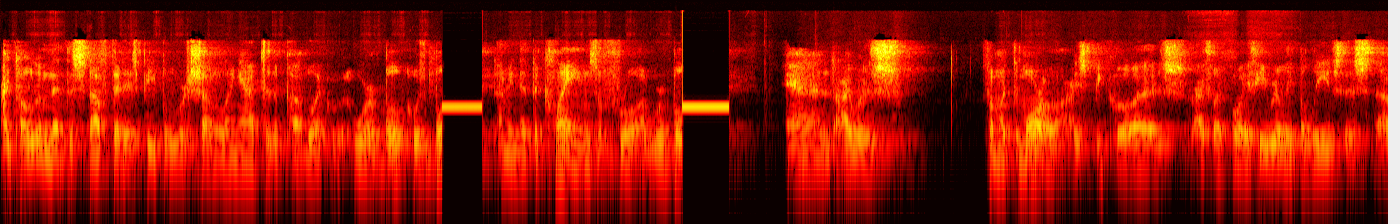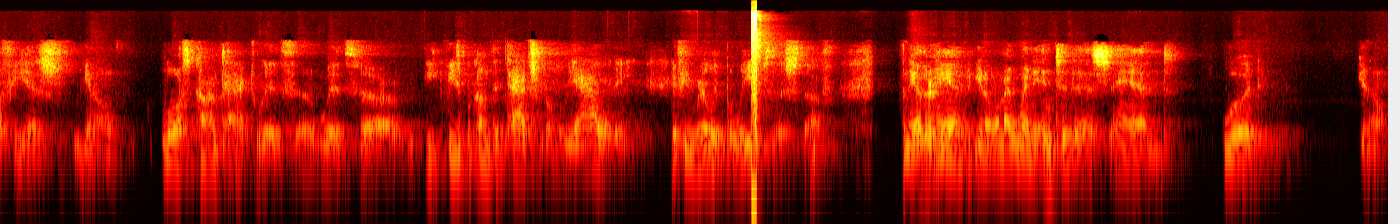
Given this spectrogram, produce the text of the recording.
I told him that the stuff that his people were shoveling out to the public were bull, was bull. I mean that the claims of fraud were bull. And I was somewhat demoralized because I thought, boy, if he really believes this stuff, he has, you know, lost contact with uh, with uh, he, he's become detached from reality. If he really believes this stuff. On the other hand, you know, when I went into this and would, you know,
